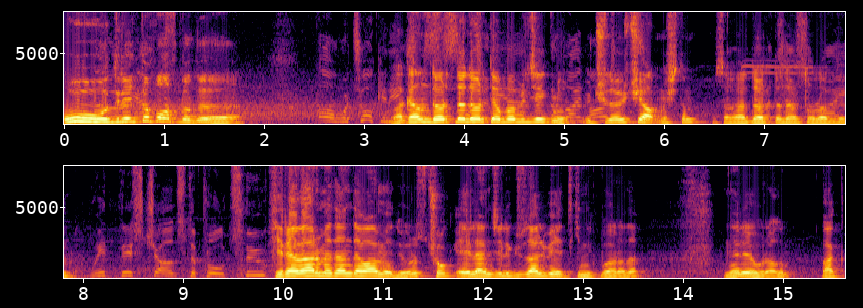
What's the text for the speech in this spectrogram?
Oo direkte patladı. Bakalım 4'te 4 yapabilecek miyim? 3'te 3 yapmıştım. Bu sefer 4'te 4 olabilir mi? Fire vermeden devam ediyoruz. Çok eğlenceli güzel bir etkinlik bu arada. Nereye vuralım? Bak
